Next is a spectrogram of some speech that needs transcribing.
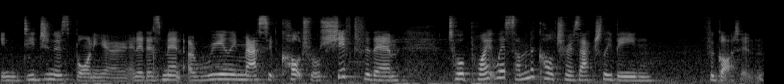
indigenous Borneo. And it has meant a really massive cultural shift for them to a point where some of the culture has actually been forgotten.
